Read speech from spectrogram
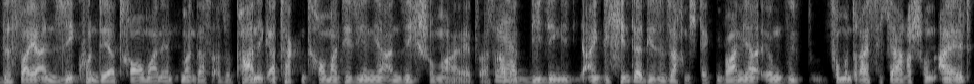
das war ja ein Sekundärtrauma, nennt man das. Also Panikattacken traumatisieren ja an sich schon mal etwas. Ja. Aber die Dinge, die eigentlich hinter diesen Sachen stecken, waren ja irgendwie 35 Jahre schon alt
